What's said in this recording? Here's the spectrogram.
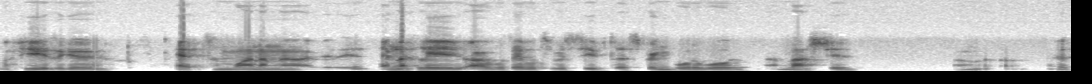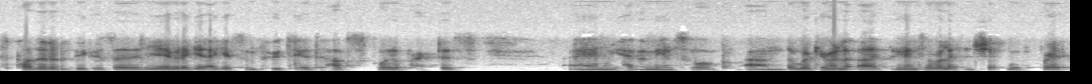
a few years ago at some Wānanga over there. And luckily, I was able to receive the Springboard Award um, last year. Um, it's positive because uh, you're able to get, I guess, some pūtea to help support your practice, and you have a mentor. Um, the working, uh, mentor relationship with Brett,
